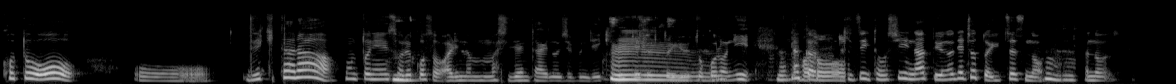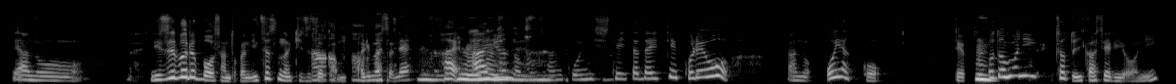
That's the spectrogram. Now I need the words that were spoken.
ことをおできたら本当にそれこそありのまま自然体の自分で生きていけるというところに、ななんか気づいてほしいなっていうのでちょっと5つのうん。あのであのリズブルボーさんとかの5つの傷とかもありますよね。はい、ああいうのも参考にしていただいてこれをあの親子でうん子供にちょっと活かせるように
